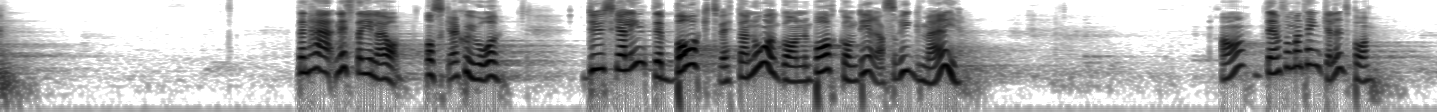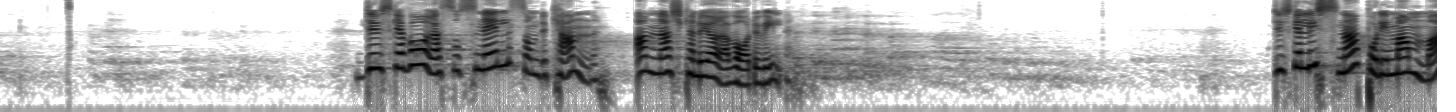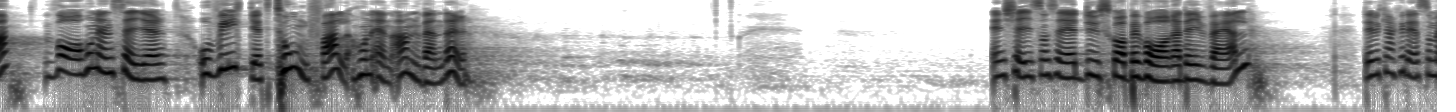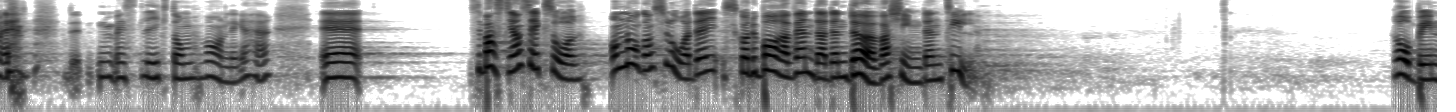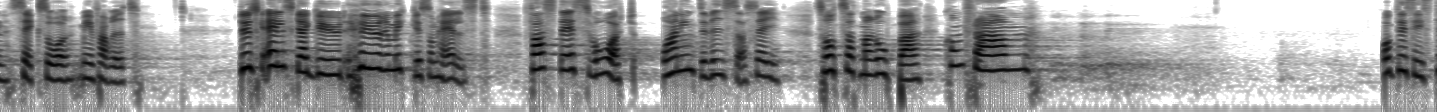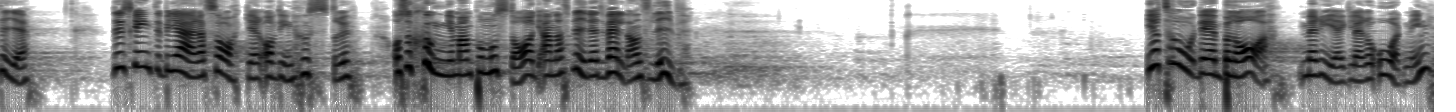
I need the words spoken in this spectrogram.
Den här, nästa gillar jag, Oskar, sju år. Du ska inte baktvätta någon bakom deras ryggmärg. Ja, den får man tänka lite på. Du ska vara så snäll som du kan, annars kan du göra vad du vill. Du ska lyssna på din mamma, vad hon än säger och vilket tonfall hon än använder. En tjej som säger du ska bevara dig väl. Det är väl kanske det som är mest likt de vanliga här. Eh, Sebastian, sex år. Om någon slår dig ska du bara vända den döva kinden till. Robin, sex år, min favorit. Du ska älska Gud hur mycket som helst, fast det är svårt och han inte visar sig, trots att man ropar kom fram. Och till sist tio. Du ska inte begära saker av din hustru. Och så sjunger man på mors dag, annars blir det ett väldans liv. Jag tror det är bra med regler och ordning.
